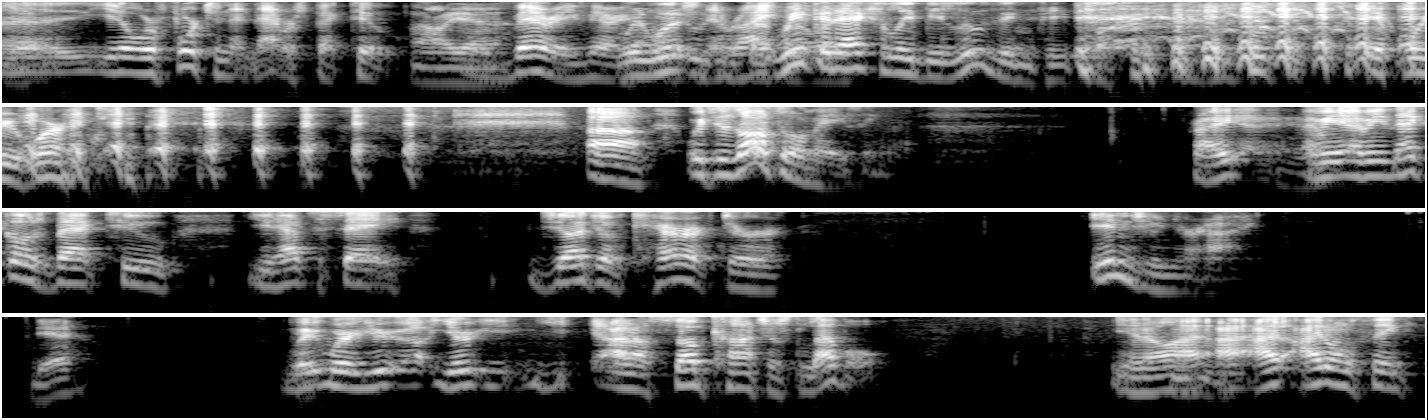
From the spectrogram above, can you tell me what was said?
Uh, you know, we're fortunate in that respect too. Oh, yeah. We're very, very we would, fortunate, right? we could actually be losing people if we weren't. which is also amazing, right? I mean, I mean that goes back to you'd have to say judge of character in junior high, Yeah. where, where you're you're you, on a subconscious level. You know, I, I I don't think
